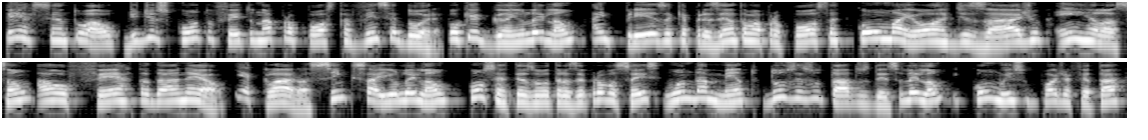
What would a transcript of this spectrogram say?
percentual de desconto feito na proposta vencedora, porque ganha o leilão a empresa que apresenta uma proposta com o maior deságio em relação à oferta da ANEEL. E é claro, assim que sair o leilão, com certeza vou trazer para vocês o andamento dos resultados desse leilão e como isso pode afetar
